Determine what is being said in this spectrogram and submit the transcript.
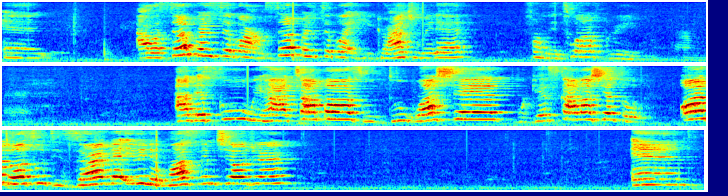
and I was still principal, I'm still principal, and he graduated from the 12th grade. At the school, we had chapels, we do worship, we give scholarships to all those who deserve it, even the Muslim children. And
